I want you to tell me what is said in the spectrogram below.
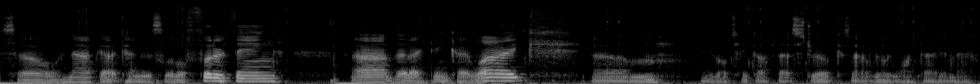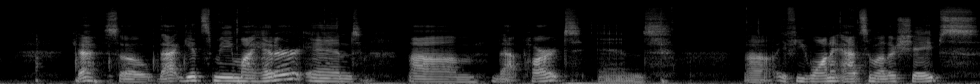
So now I've got kind of this little footer thing uh, that I think I like. Um, maybe I'll take off that stroke because I don't really want that in there. Yeah, so that gets me my header and um, that part and uh, if you want to add some other shapes,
